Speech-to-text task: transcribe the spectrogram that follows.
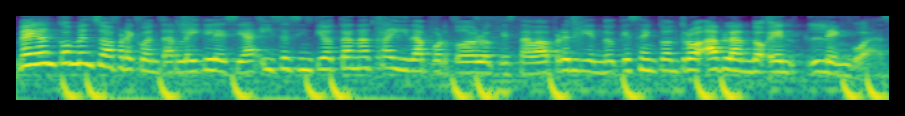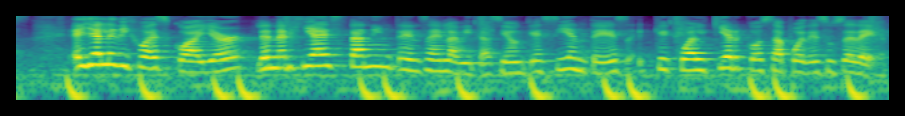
Megan comenzó a frecuentar la iglesia y se sintió tan atraída por todo lo que estaba aprendiendo que se encontró hablando en lenguas. Ella le dijo a Squire, la energía es tan intensa en la habitación que sientes que cualquier cosa puede suceder.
